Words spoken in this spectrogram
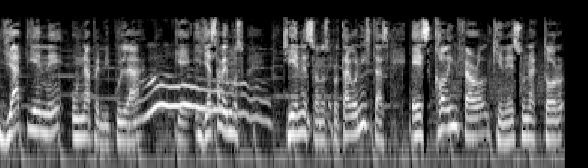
Ya tiene una película que, y ya sabemos quiénes son los protagonistas. Es Colin Farrell, quien es un actor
